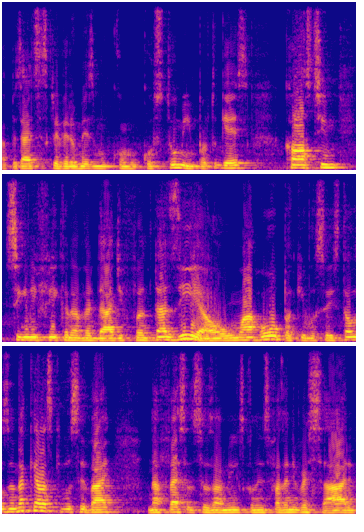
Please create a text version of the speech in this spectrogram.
apesar de se escrever o mesmo como costume em português. Costume significa, na verdade, fantasia ou uma roupa que você está usando, aquelas que você vai na festa dos seus amigos quando eles fazem aniversário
